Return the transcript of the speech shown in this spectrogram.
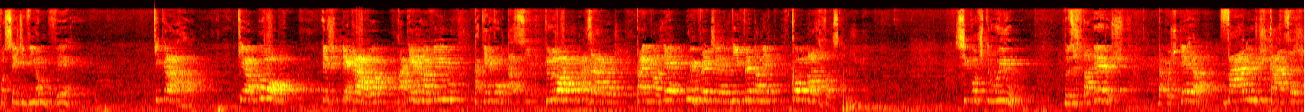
vocês deviam ver. Que garra, que amor! Eles pegavam aquele navio para que ele voltasse logo para as águas o enfrentamento com o nazifascismo se construiu nos estaleiros da costeira vários caças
